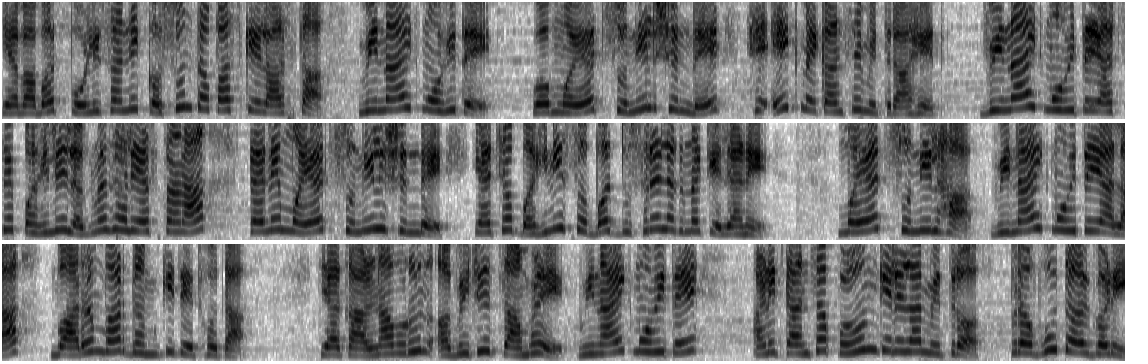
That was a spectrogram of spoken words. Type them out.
याबाबत पोलिसांनी कसून तपास केला असता विनायक मोहिते व मयत सुनील शिंदे हे एकमेकांचे मित्र आहेत. विनायक मोहिते याचे पहिले लग्न झाले असताना त्याने मयत सुनील शिंदे याच्या बहिणीसोबत दुसरे लग्न केल्याने. मयत सुनील हा विनायक मोहिते याला वारंवार धमकी देत होता. या कारणावरून अभिजित जांभळे विनायक मोहिते आणि त्यांचा पळून गेलेला मित्र प्रभू तळगडी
